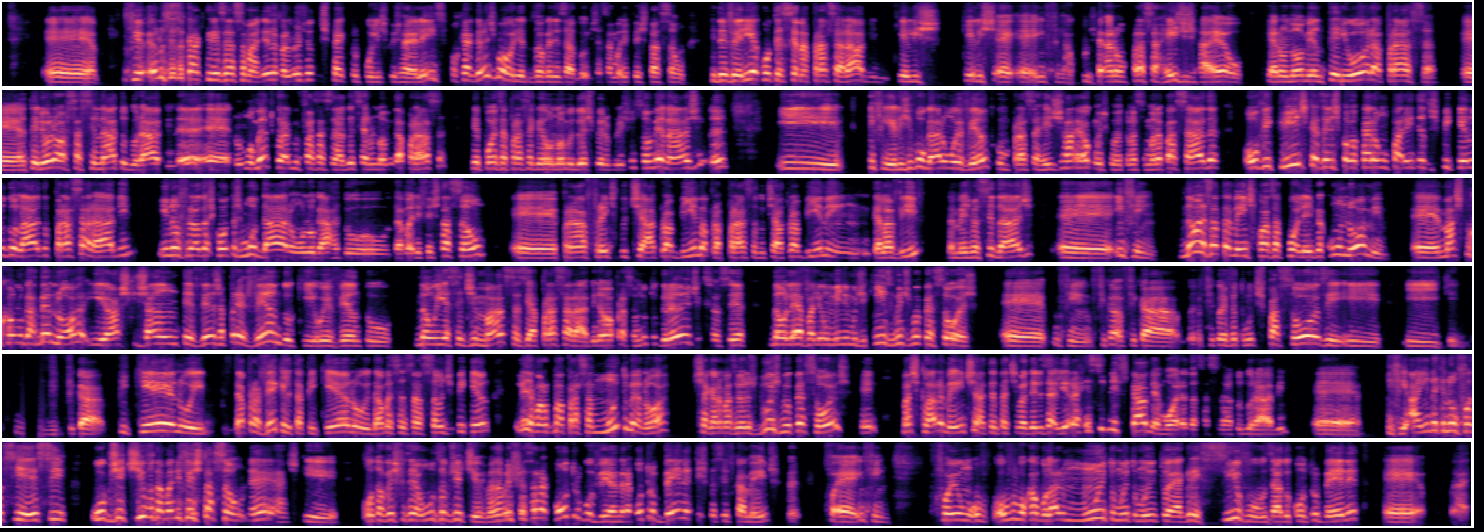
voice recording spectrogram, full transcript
é, enfim, eu não sei se eu caracterizo dessa maneira, pelo menos dentro do espectro político israelense, porque a grande maioria dos organizadores dessa manifestação, que deveria acontecer na Praça Arábia, que eles, que eles é, é, enfim, apoiaram Praça Rei de Israel, que era um nome anterior à praça, é, anterior ao assassinato do Rabi, né? É, no momento que o Rabi foi assassinado, esse era o nome da praça. Depois a praça ganhou o nome do ex-primeiro-ministro em sua homenagem, né? E, enfim, eles divulgaram o um evento como Praça Rei de Israel, como a gente comentou na semana passada. Houve críticas, eles colocaram um parênteses pequeno do lado, Praça Arábia, e no final das contas mudaram o lugar do, da manifestação é, para a frente do Teatro Abima, para a Praça do Teatro Abima, em, Tel Aviv, na mesma cidade. É, enfim, não exatamente causa da polêmica com o nome, é, mas porque é um lugar menor, e eu acho que já antevendo, já prevendo que o evento não ia ser de massas, e a Praça Arábia é uma praça muito grande, que se você não leva ali um mínimo de 15, 20 mil pessoas, é, enfim, fica, fica, fica um evento muito espaçoso e, e, e fica pequeno, e dá para ver que ele está pequeno, e dá uma sensação de pequeno. Eles levaram para uma praça muito menor, chegaram mais ou menos 2 mil pessoas, okay? mas claramente a tentativa deles ali era ressignificar a memória do assassinato do Rabin, é, enfim, ainda que não fosse esse o objetivo da manifestação, né? Acho que ou talvez fizeram alguns objetivos, mas a manifestação era contra o governo, era contra o Bennett especificamente. Né? É, enfim, foi um, houve um vocabulário muito, muito, muito é, agressivo usado contra o Bennett. É,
